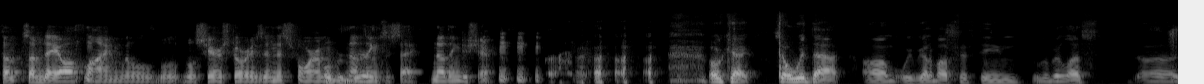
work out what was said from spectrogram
some someday offline we'll we'll we'll share stories. In this forum, Over nothing to say, nothing to share. okay, so with that, um, we've got about fifteen, a little bit less uh,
